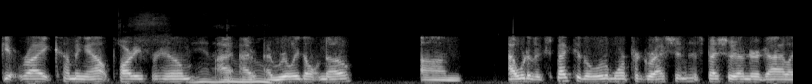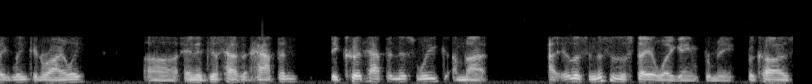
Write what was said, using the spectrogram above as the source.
get right coming out party for him? Man, I, I, I, really don't know. Um, I would have expected a little more progression, especially under a guy like Lincoln Riley, uh, and it just hasn't happened. It could happen this week. I'm not. I, listen, this is a stay away game for me because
